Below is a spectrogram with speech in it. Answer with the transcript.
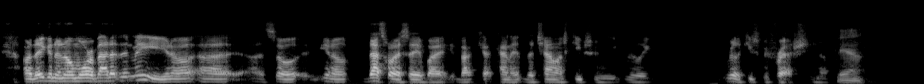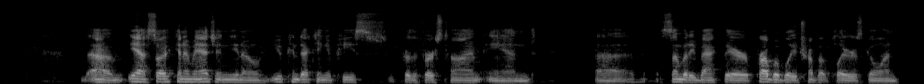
are they gonna know more about it than me? You know, uh, uh so you know that's what I say by about kind of the challenge keeps me really really keeps me fresh. You know. Yeah. Um, yeah, so I can imagine, you know, you conducting a piece for the first time and uh, somebody back there, probably a trumpet player, is going,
